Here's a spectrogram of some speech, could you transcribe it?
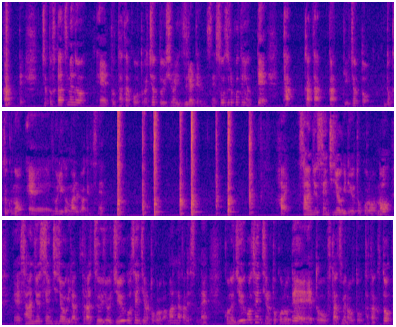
カってちょっと2つ目の、えーと、叩く音がちょっと後ろにずれてるんですねそうすることによってタッカタッカっていうちょっと独特の、えー、ノリが生まれるわけですねはい、30センチ定規でいうところの、えー、30センチ定規だったら通常15センチのところが真ん中ですよね。この15センチのところで、えーと、2つ目の音を叩くと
